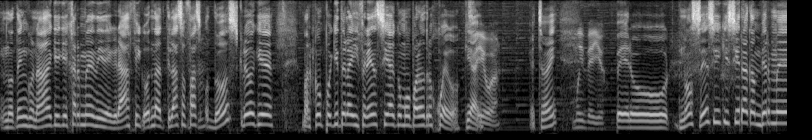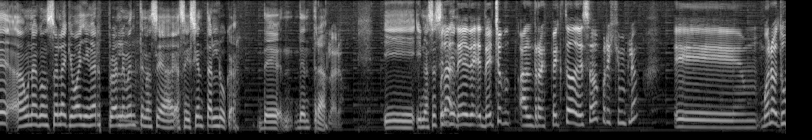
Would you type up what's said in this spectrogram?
no tengo nada que quejarme ni de gráfico. Onda, The Last of Us 2 creo que marcó un poquito la diferencia como para otros juegos que hay. Sí, weón. ¿Cachai? Muy bello. Pero no sé si quisiera cambiarme a una consola que va a llegar probablemente, mm. no sé, a 600 lucas de, de entrada. Claro. Y, no sé si. de, hecho, al respecto de eso, por ejemplo, eh, bueno, tú,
